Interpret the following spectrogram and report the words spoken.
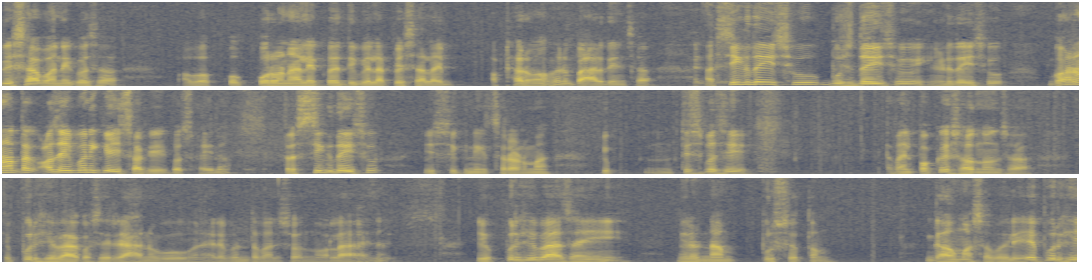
पेसा बनेको छ। अब को- कोरोनाले कति बेला पेसालाई अप्ठ्यारोमा पनि पारिदिन्छ। सिक्दैछु बुझ्दैछु हिँड्दैछु। गर्न त अझै पनि केही सकेको छैन तर सिक्दैछु। यो सिक्ने चरणमा यो त्यसपछि तपाईँले पक्कै सोध्नुहुन्छ यो पुर्खे बा कसरी राख्नुभयो भनेर पनि तपाईँले सोध्नु होला होइन? यो पुर्खीबा चाहिँ मेरो नाम पुरुषोत्तम। गाउँमा सबैले ए पुर्खे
